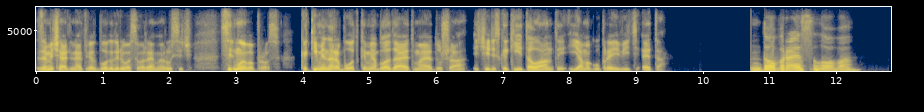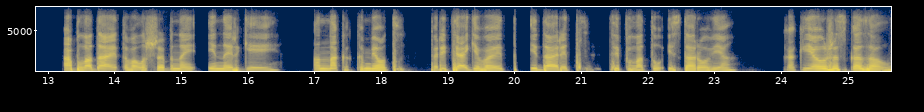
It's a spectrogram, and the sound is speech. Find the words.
Замечательный ответ. Благодарю вас, уважаемый Русич. Седьмой вопрос. Какими наработками обладает моя душа и через какие таланты я могу проявить это? Доброе слово, обладает волшебной энергией. Она как мед притягивает и дарит теплоту и здоровье. Как я уже сказал,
